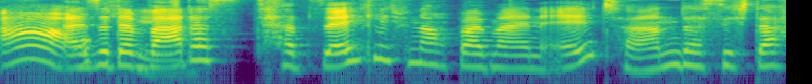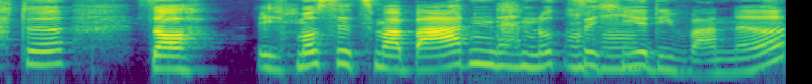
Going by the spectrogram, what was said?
Ah, okay. Also dann war das tatsächlich noch bei meinen Eltern, dass ich dachte, so, ich muss jetzt mal baden, dann nutze ich mhm. hier die Wanne.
